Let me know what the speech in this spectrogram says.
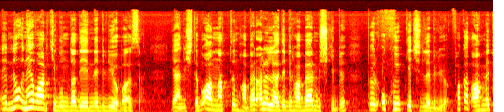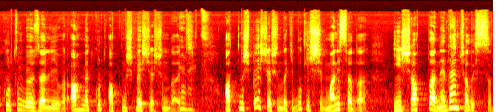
e, ne, ne var ki bunda denilebiliyor bazen. Yani işte bu anlattığım haber alelade bir habermiş gibi böyle okuyup geçirilebiliyor. Fakat Ahmet Kurt'un bir özelliği var. Ahmet Kurt 65 yaşındaydı. Evet. 65 yaşındaki bu kişi Manisa'da inşaatta neden çalışsın?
